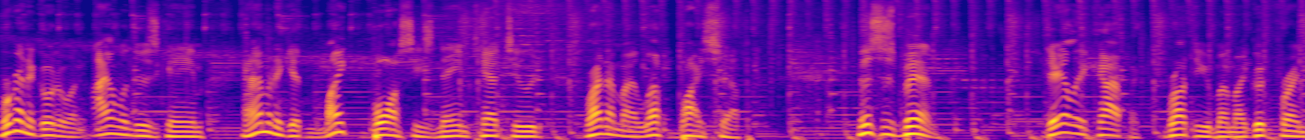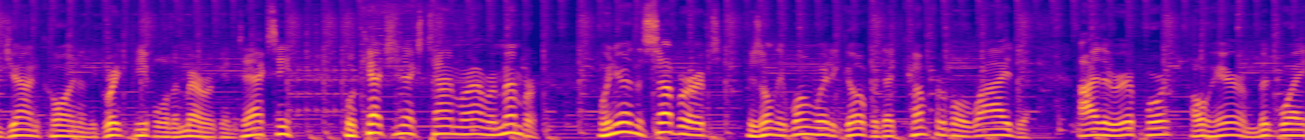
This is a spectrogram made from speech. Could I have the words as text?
We're going to go to an Islanders game and I'm going to get Mike Bossy's name tattooed right on my left bicep. This has been Daily Coppock, brought to you by my good friend John Coyne and the great people at American Taxi. We'll catch you next time around. Remember, when you're in the suburbs, there's only one way to go for that comfortable ride to either airport, O'Hare, or Midway,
